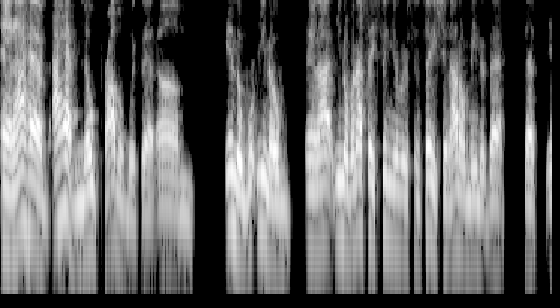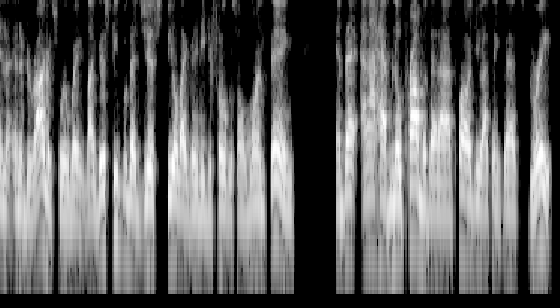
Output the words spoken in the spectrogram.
and I have I have no problem with that. Um, in the you know, and I you know when I say singular sensation, I don't mean that that's that in a, in a derogatory way. Like there's people that just feel like they need to focus on one thing, and that and I have no problem with that. I applaud you. I think that's great.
